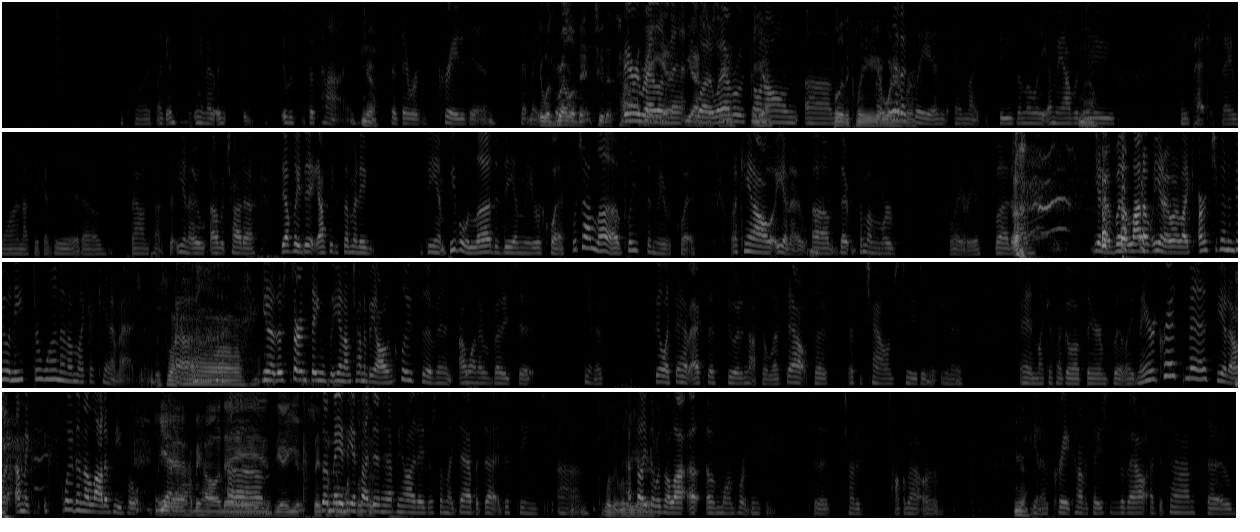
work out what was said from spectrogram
what's the word? Like, ins- you know, in, it was the time yeah. that they were created in that made It was sense. relevant to the time. very Okay, yes, relevant. I what- what whatever was going Yeah. on um, politically or whatever. politically and and like seasonally. I mean, I would Yeah. do like St. Patrick's Day one. I think I did uh, Valentine's Day. You know, I would try to definitely did. I think somebody DM people would love to DM me requests, which I love. Please send me requests, but I can't all. You know, um, there some of them were hilarious, but. Um, You know, but a lot of you know are like, aren't you going to do an Easter one? And I'm like, I can't imagine. It's like, Uh, uh, you know, there's certain things that, you know, I'm trying to be all inclusive and I want everybody to, you know, f- feel like they have access to it and not feel left out. So that's a challenge too, to, you know, and like if I go up there and put like Merry Christmas, you know, I'm ex- excluding a lot of people. yeah, happy holidays. yeah, you say Um, So maybe if I did Happy Holidays or something like that, but that just seemed, um, wasn't really. I felt like there was a lot of, of more important things to, to try to talk about or Yeah. you know create conversations about at the time so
